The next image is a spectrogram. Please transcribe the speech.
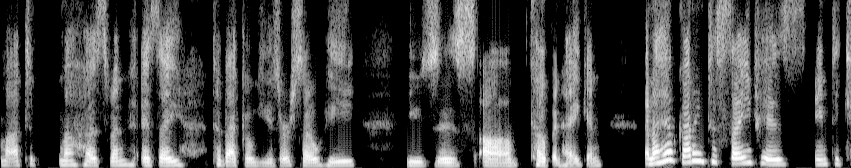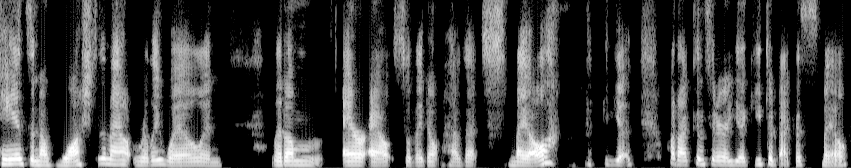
my t- my husband is a tobacco user, so he uses um, Copenhagen, and I have got him to save his empty cans, and I've washed them out really well and let them air out so they don't have that smell, what I consider a yucky tobacco smell.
